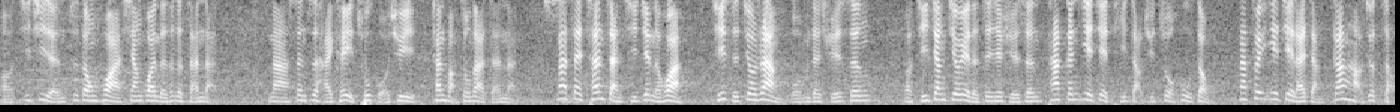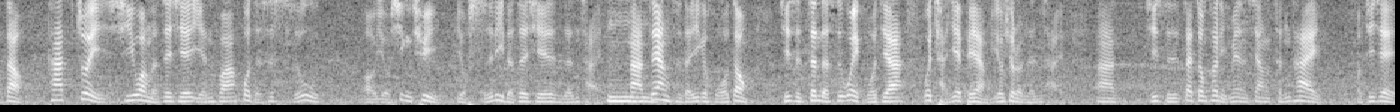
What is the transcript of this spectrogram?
哦机器人自动化相关的这个展览，那甚至还可以出国去参访重大展览。那在参展期间的话，其实就让我们的学生。呃，即将就业的这些学生，他跟业界提早去做互动，那对业界来讲，刚好就找到他最希望的这些研发或者是实务，哦，有兴趣、有实力的这些人才。那这样子的一个活动，其实真的是为国家、为产业培养优秀的人才。那其实，在中科里面，像成泰、哦机械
